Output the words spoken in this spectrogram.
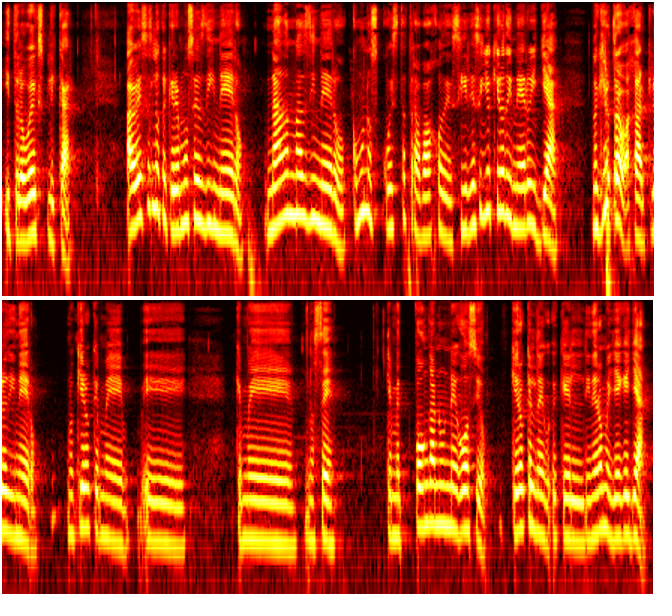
Y te lo voy a explicar. A veces lo que queremos es dinero, nada más dinero. ¿Cómo nos cuesta trabajo decir, es que yo quiero dinero y ya? No quiero trabajar, quiero dinero. No quiero que me, eh, que me, no sé, que me pongan un negocio. Quiero que el, que el dinero me llegue ya,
